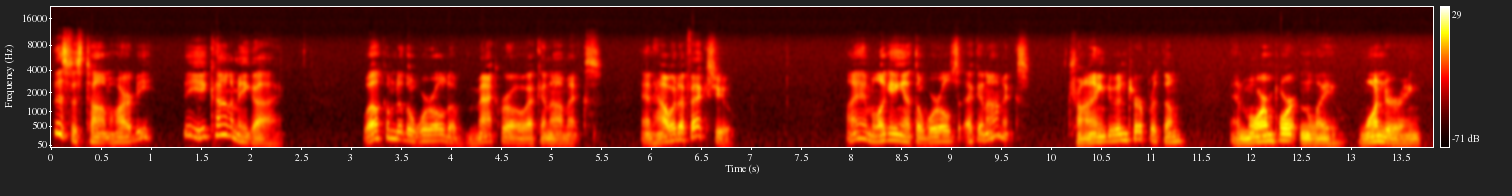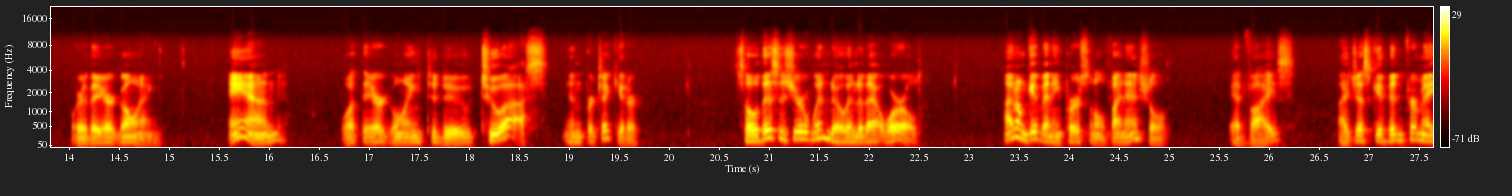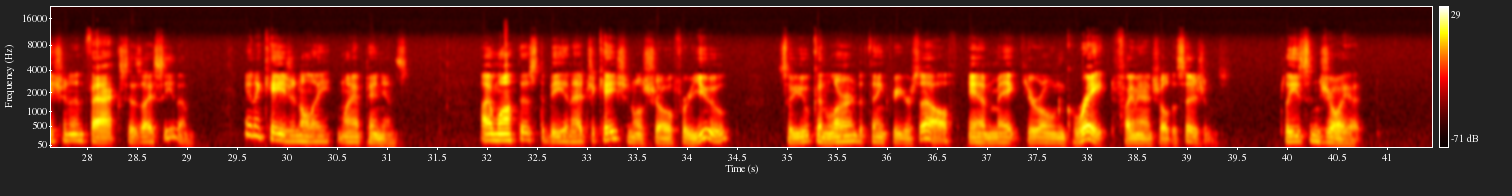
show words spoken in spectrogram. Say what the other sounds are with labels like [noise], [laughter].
This is Tom Harvey, the economy guy. Welcome to the world of macroeconomics and how it affects you. I am looking at the world's economics, trying to interpret them, and more importantly, wondering where they are going and what they are going to do to us in particular. So, this is your window into that world. I don't give any personal financial advice, I just give information and facts as I see them, and occasionally my opinions. I want this to be an educational show for you so you can learn to think for yourself and make your own great financial decisions. Please enjoy it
